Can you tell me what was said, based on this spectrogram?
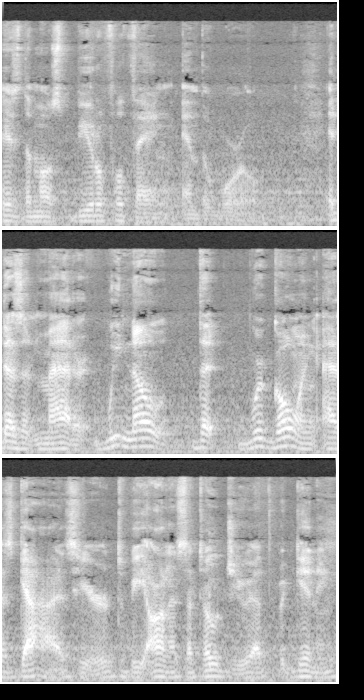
is the most beautiful thing in the world. It doesn't matter. We know that we're going as guys here, to be honest. I told you at the beginning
